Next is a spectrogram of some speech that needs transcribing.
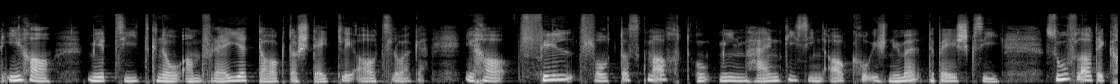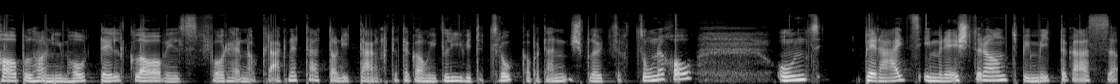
ich habe mir Zeit genommen, am freien Tag das Städtli anzuschauen. Ich habe viele Fotos gemacht und meinem Handy, sein Akku ist nicht mehr der beste Das Aufladekabel habe ich im Hotel gelassen, weil es vorher noch geregnet hat. Dann ich gedacht, dann gehe ich gleich wieder zurück, aber dann ist plötzlich die Sonne gekommen. Und bereits im Restaurant beim Mittagessen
